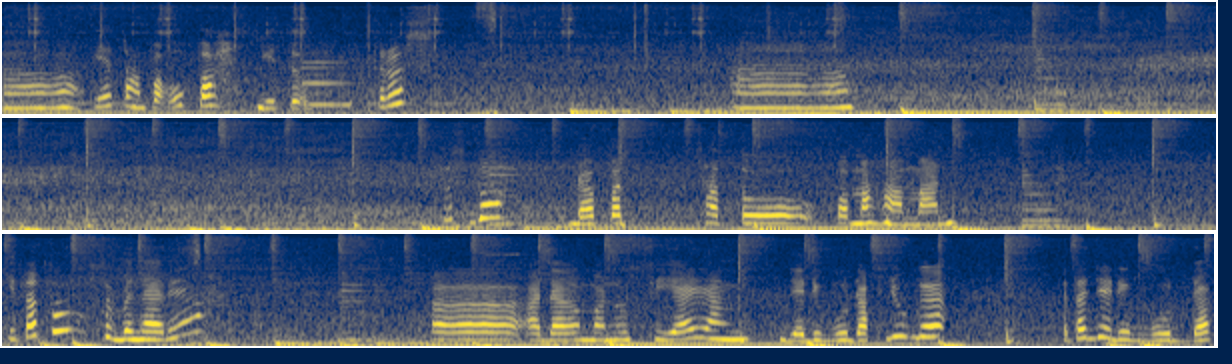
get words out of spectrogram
uh, ya tanpa upah gitu. Terus uh, terus gue dapat satu pemahaman. Kita tuh sebenarnya uh, adalah manusia yang jadi budak juga. Kita jadi budak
